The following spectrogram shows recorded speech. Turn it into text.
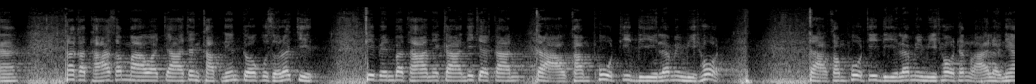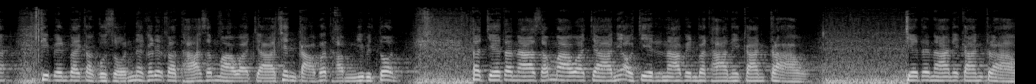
นะถ้าคาถาสัมมาวาจาท่านขับเน้นตัวกุศลจิต ที่เป็นประธานในการที่จะการกล่าวคำพูดที่ดีและไม่มีโทษ กล่าวคำพูดที่ดีและไม่มีโทษทั้งหลายเหล่านี้ที่เป็นไปกับกุศลเนี่ยเขาเรียกคาถาสัมมาวาจา เช่นกล่าวพระธรรมนี้เป็นต้น ถ้าเจตนาสัมมาวาจานี่เอาเจตนาเป็นประธานในการกล่าว เจตนาในการกล่าว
